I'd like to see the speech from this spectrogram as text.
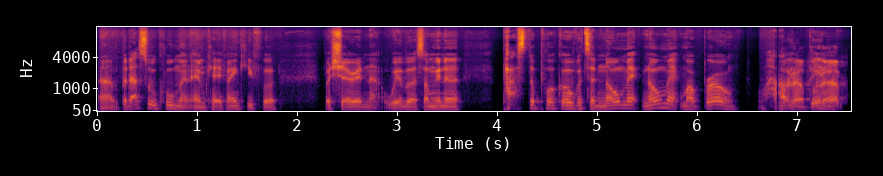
Um, but that's all cool, man. MK, thank you for for sharing that with us. I'm gonna pass the puck over to Nomec. Nomec, my bro, how what you up? been? What up?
